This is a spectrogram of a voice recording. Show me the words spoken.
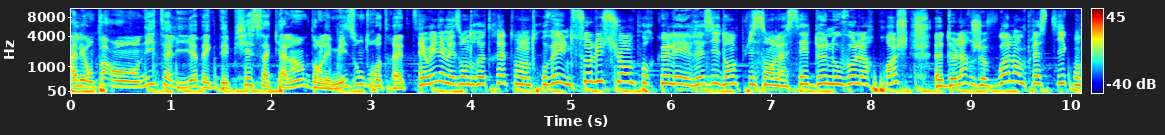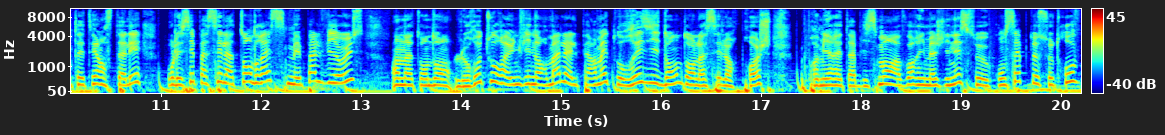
Allez, on part en Italie avec des pièces à câlin dans les maisons de retraite. Et oui, les maisons de retraite ont trouvé une solution pour que les résidents puissent enlacer de nouveau leurs proches. De larges voiles en plastique ont été installées pour laisser passer la tendresse, mais pas le virus. En attendant le retour à une vie normale, elles permettent aux résidents d'enlacer leurs proches. Le premier établissement à avoir imaginé ce concept se trouve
